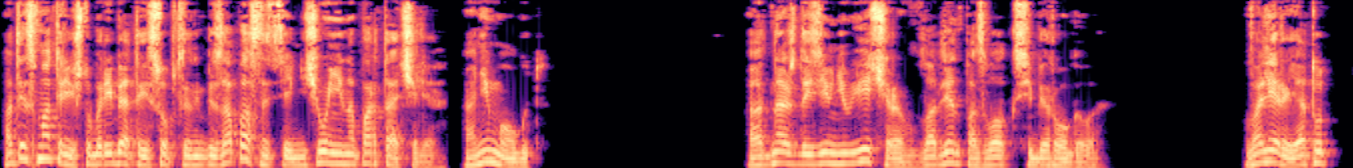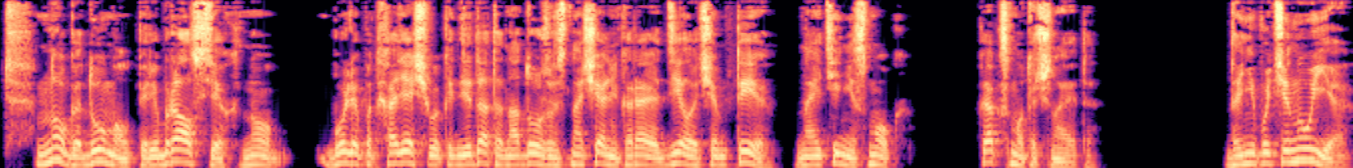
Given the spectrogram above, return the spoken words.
А ты смотри, чтобы ребята из собственной безопасности ничего не напортачили. Они могут». Однажды зимним вечером Владлен позвал к себе Рогова. «Валера, я тут много думал, перебрал всех, но более подходящего кандидата на должность начальника райотдела, чем ты, найти не смог. Как смотришь на это?» «Да не потяну я.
